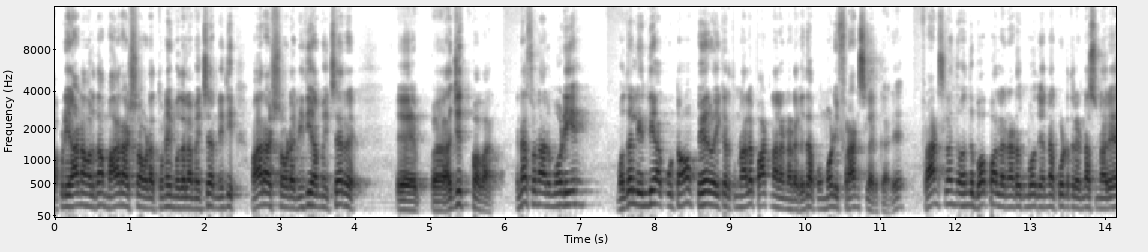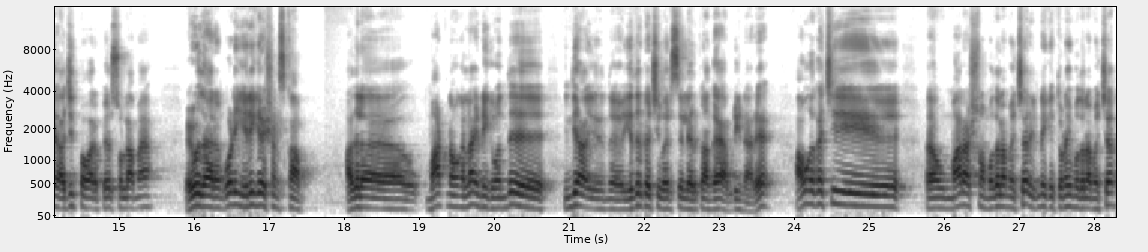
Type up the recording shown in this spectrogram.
அப்படியானவர் தான் மகாராஷ்டிராவோட துணை முதலமைச்சர் நிதி மகாராஷ்டிராவோட நிதி அமைச்சர் அஜித் பவார். என்ன சொன்னார் மோடி? முதல் இந்தியா கூட்டம் பேர் வைக்கிறதுக்கு முன்னால் பாட்னால நடக்குது. அப்போ மோடி ஃப்ரான்ஸில் இருக்காரு. ஃப்ரான்ஸ்லேருந்து வந்து போபாலில் நடக்கும்போது என்ன கூட்டத்தில் என்ன சொன்னார்? அஜித் பவார் பேர் சொல்லாமல் எழுபதாயிரம் கோடி இரிகேஷன் ஸ்காம் அதில் மாட்டினவங்கெல்லாம் இன்றைக்கி வந்து இந்தியா இந்த எதிர்க்கட்சி வரிசையில் இருக்காங்க அப்படின்னாரு. அவங்க கட்சி மகாராஷ்டிரா முதலமைச்சர் இன்றைக்கி துணை முதலமைச்சர்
